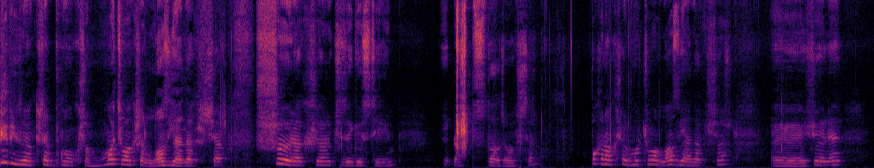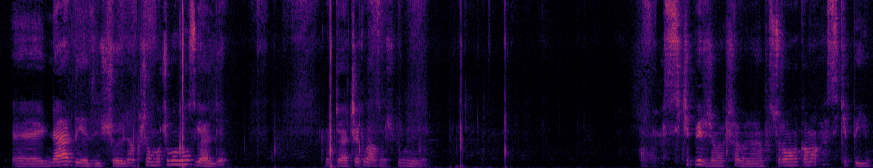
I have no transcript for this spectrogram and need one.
Hepinize arkadaşlar bugün arkadaşlar maç var arkadaşlar Laz geldi arkadaşlar. Şöyle arkadaşlar size göstereyim. Ekran kutusu da alacağım arkadaşlar. Bakın arkadaşlar maçıma Laz geldi arkadaşlar. Ee, şöyle e, nerede yazıyor şöyle arkadaşlar maçıma Laz geldi. Gerçek lazmış bilmiyorum. Aa, Skip vereceğim arkadaşlar ben yani kusura ama skip vereyim.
